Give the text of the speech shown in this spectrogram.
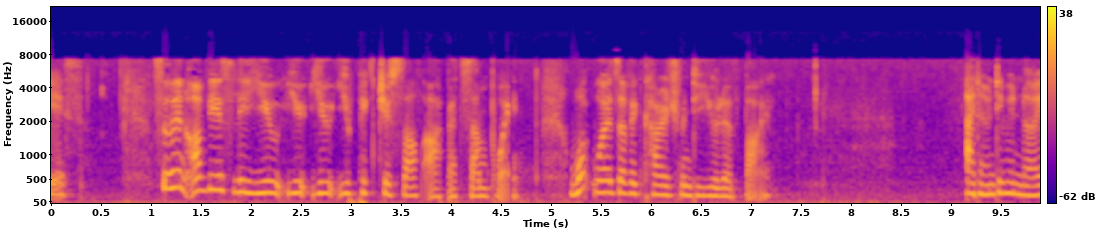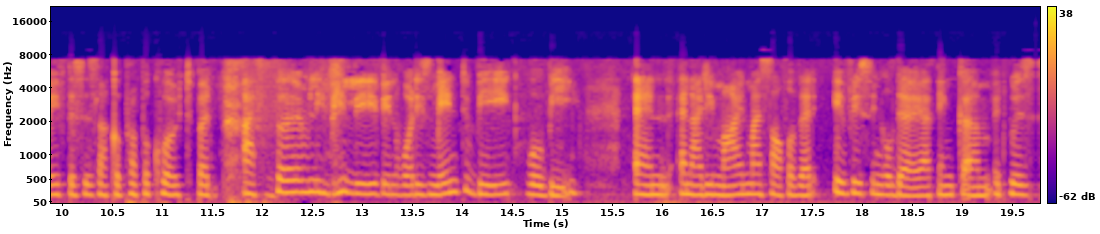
Yes. So then obviously you, you, you, you picked yourself up at some point. What words of encouragement do you live by? I don't even know if this is like a proper quote, but I firmly believe in what is meant to be will be. And, and I remind myself of that every single day. I think um, it was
